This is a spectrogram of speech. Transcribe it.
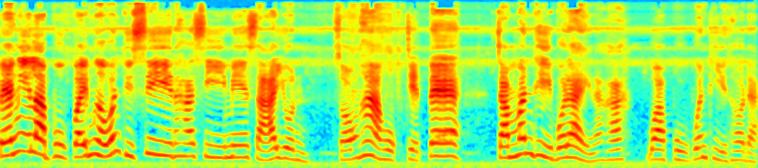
แปลงนี้ล่ะปลูกไปเมื่อวันที่4นะคะ4เมษายน 2567แต่จำวันที่บ่ได้นะคะ ว่าปลูกวันที่เท่าใด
